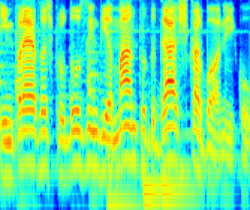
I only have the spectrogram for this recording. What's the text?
Empresas produzem diamante de gás carbônico.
